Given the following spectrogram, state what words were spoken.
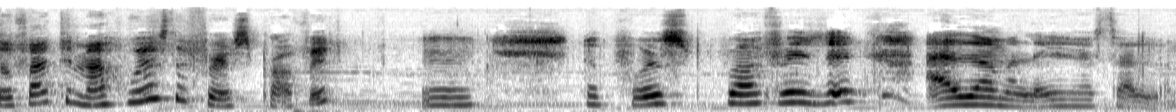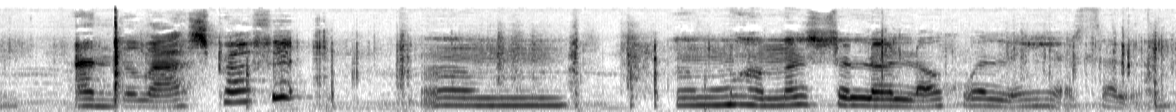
So Fatima, who is the first prophet? Mm, the first prophet is Adam alayhi salam. And the last prophet? Um, um, Muhammad sallallahu alayhi wasallam.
